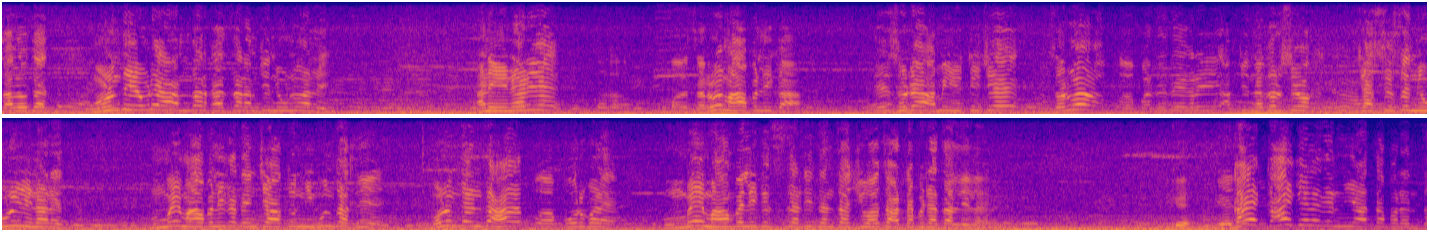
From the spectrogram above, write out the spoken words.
चालवतात. म्हणून ते एवढे आमदार खासदार आमचे निवडून आले. आणि येणारे सर्व महापालिका ते सुद्धा आम्ही युतीचे सर्व पदाधिकारी आमचे नगरसेवक जास्तीत जास्त निवडून येणार आहेत. मुंबई महापालिका त्यांच्या हातून निघून जातली आहे म्हणून त्यांचा हा पोरबळ आहे. मुंबई महापालिकेसाठी त्यांचा जीवाचा आटापिटा चाललेला आहे. काय काय केलं त्यांनी आतापर्यंत?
